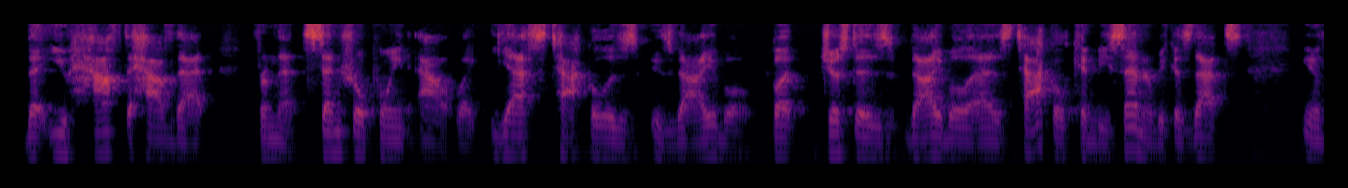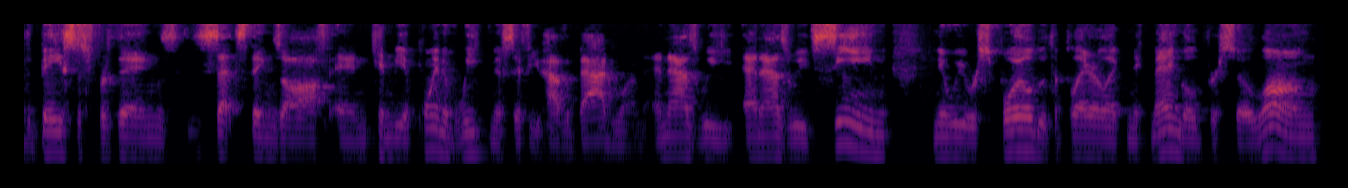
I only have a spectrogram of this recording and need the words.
that you have to have that – from that central point out. Like, yes, tackle is is valuable, but just as valuable as tackle can be center because that's you know the basis for things, sets things off, and can be a point of weakness if you have a bad one. And as we and as we've seen, you know, we were spoiled with a player like Nick Mangold for so long.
